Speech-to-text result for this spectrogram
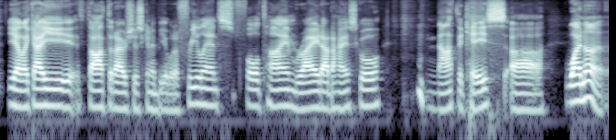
yeah, like I thought that I was just going to be able to freelance full time right out of high school. Not the case. Uh, Why not?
